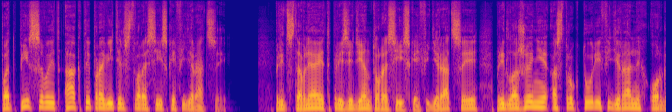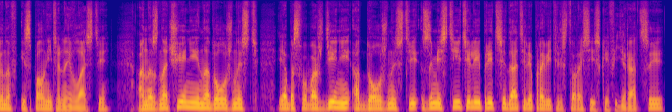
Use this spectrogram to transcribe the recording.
подписывает акты правительства Российской Федерации, представляет президенту Российской Федерации предложение о структуре федеральных органов исполнительной власти, о назначении на должность и об освобождении от должности заместителей председателя правительства Российской Федерации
